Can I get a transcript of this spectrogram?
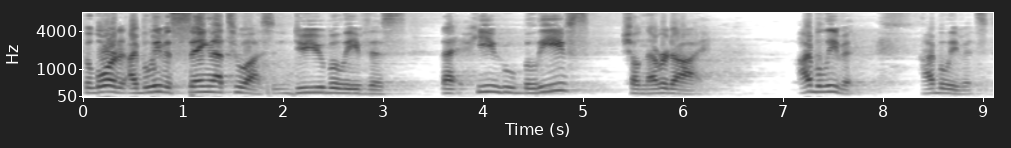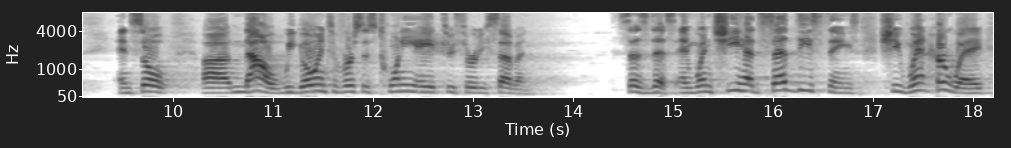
the Lord, I believe, is saying that to us. Do you believe this? That he who believes shall never die. I believe it. I believe it. And so uh, now we go into verses 28 through 37. It says this, and when she had said these things, she went her way,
